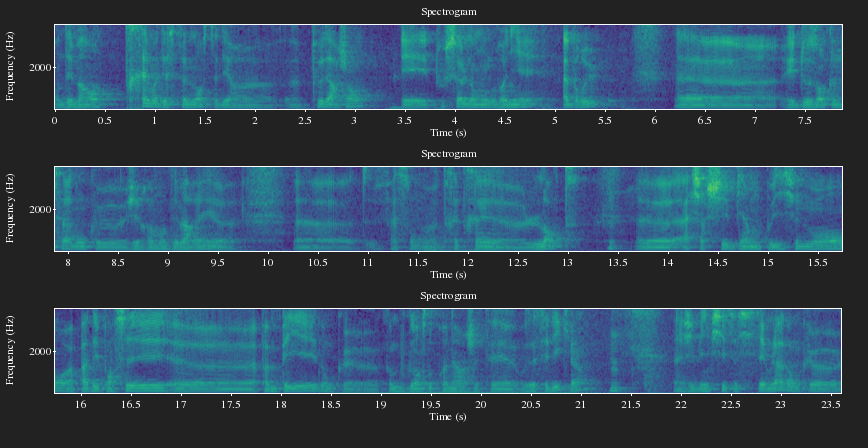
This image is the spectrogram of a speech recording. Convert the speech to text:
en démarrant très modestement, c'est-à-dire peu d'argent et tout seul dans mon grenier, à Bru. et deux ans comme ça, donc j'ai vraiment démarré de façon très très lente euh, à chercher bien mon positionnement, à pas dépenser, euh, à pas me payer. Donc, euh, comme beaucoup d'entrepreneurs, j'étais aux acédiques. Hein. Mm. J'ai bénéficié de ce système-là, donc que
